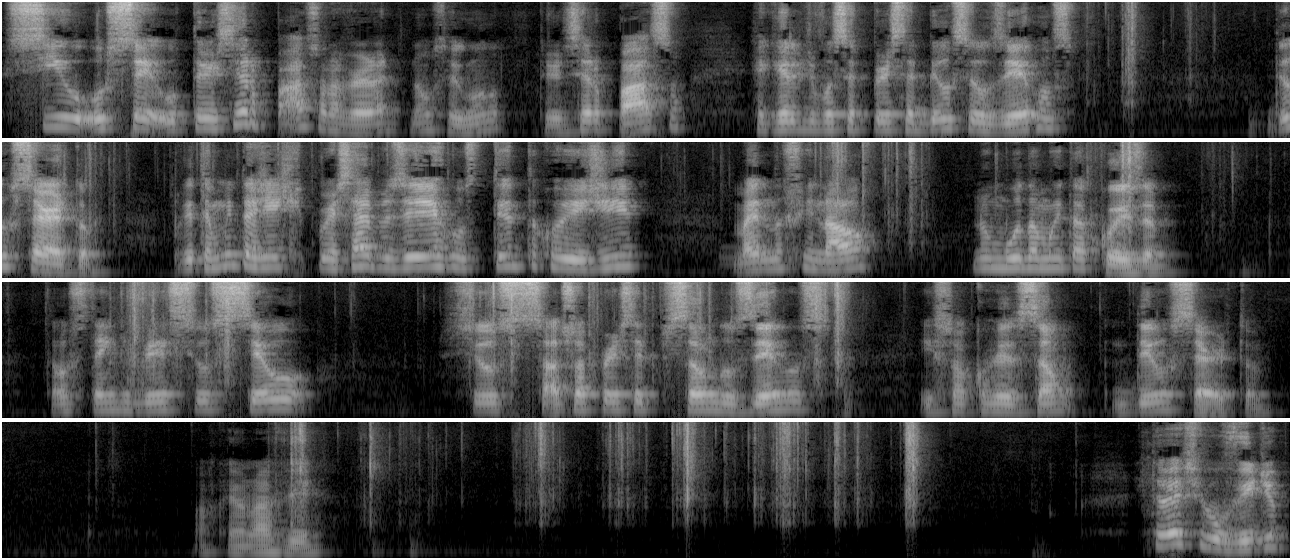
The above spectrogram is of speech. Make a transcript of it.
se o, o, o terceiro passo, na verdade, não o segundo, terceiro passo, que é aquele de você perceber os seus erros, deu certo. Porque tem muita gente que percebe os erros, tenta corrigir, mas no final não muda muita coisa. Então você tem que ver se o seu se a sua percepção dos erros e sua correção deu certo. Ok, eu não vi. Então esse foi o vídeo.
